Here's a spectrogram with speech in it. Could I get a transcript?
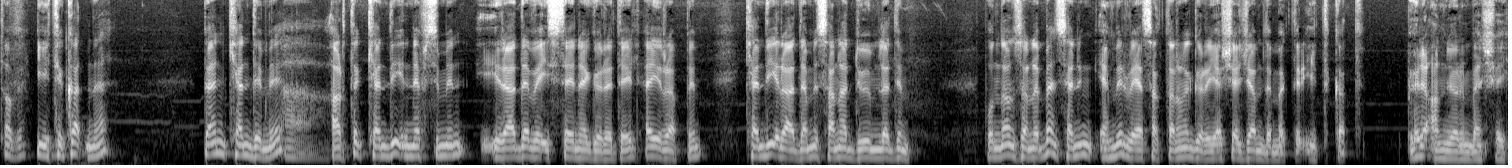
Tabii. İtikat ne? Ben kendimi ha. artık kendi nefsimin irade ve isteğine göre değil. Hey Rabbim kendi irademi sana düğümledim. Bundan sonra ben senin emir ve yasaklarına göre yaşayacağım demektir itikat. Böyle anlıyorum ben şey.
